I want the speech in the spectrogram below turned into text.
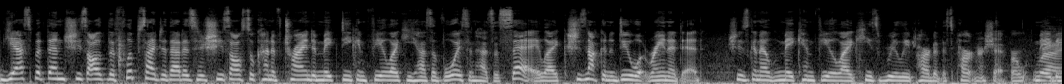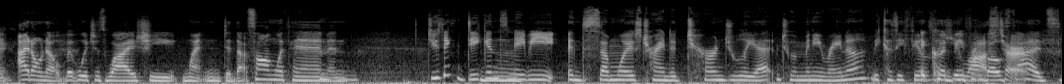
Yes, but then she's all the flip side to that is she's also kind of trying to make Deacon feel like he has a voice and has a say. Like she's not going to do what Rayna did. She's going to make him feel like he's really part of this partnership, or maybe Right. I don't know. But which is why she went and did that song with him, and Do you think Deacon's Mm-hmm. maybe in some ways trying to turn Juliette into a mini Rayna because he feels it could like he be from lost both her? sides.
